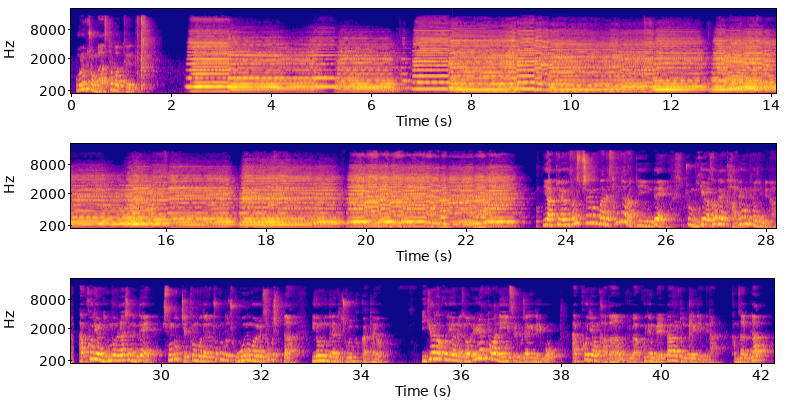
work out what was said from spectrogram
오른쪽 마스터 버튼 이 악기는 37건반의 3열 악기인데 좀 무게가 상당히 가벼운 편입니다. 아코디언 입문을 하시는데 중국 제품보다는 조금 더 좋은 걸 쓰고 싶다 이런 분들한테 좋을 것 같아요. 이기온 아코디언에서 1년 동안 에이스를 보장해드리고 아코디언 가방 그리고 아코디언 멜빵을 동봉해드립니다. 감사합니다.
